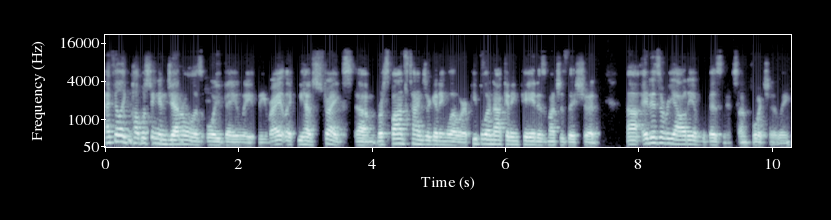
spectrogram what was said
I feel like publishing in general is oy vey lately, right? Like we have strikes, um, response times are getting lower, people are not getting paid as much as they should. Uh, it is a reality of the business, unfortunately.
